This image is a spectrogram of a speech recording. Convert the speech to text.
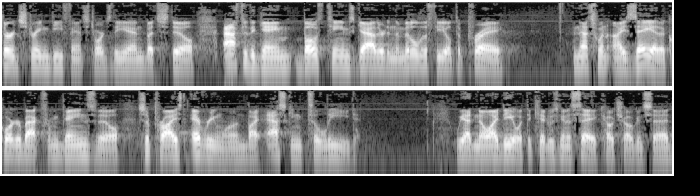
third string defense towards the end, but still. After the game, both teams gathered in the middle of the field to pray. And that's when Isaiah, the quarterback from Gainesville, surprised everyone by asking to lead. We had no idea what the kid was going to say, Coach Hogan said.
